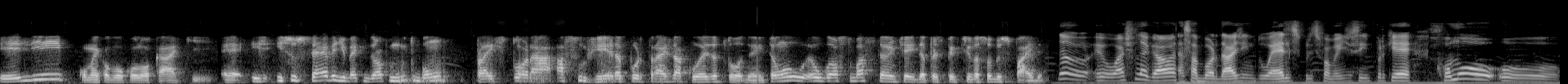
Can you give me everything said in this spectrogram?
Ele, como é que eu vou colocar aqui? É, isso serve de backdrop muito bom para explorar a sujeira por trás da coisa toda. Então eu, eu, gosto bastante aí da perspectiva sobre o Spider. Não, eu acho legal essa abordagem do Ellis, principalmente assim, porque como o,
